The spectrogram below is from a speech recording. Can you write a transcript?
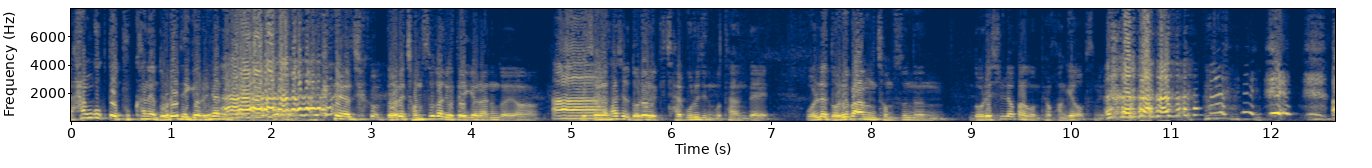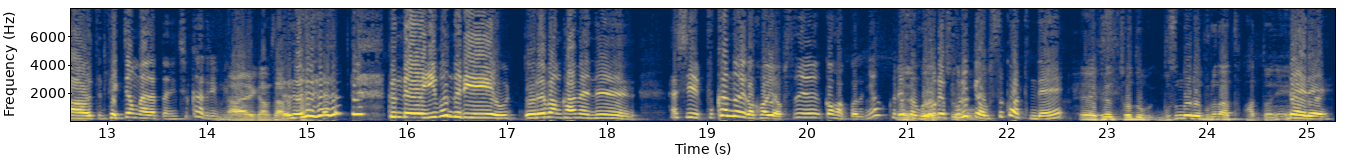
한국 대 북한의 노래 대결을 해야 된다고 그래가지고 노래 점수 가지고 대결하는 거예요. 아. 제가 사실 노래를 이렇게 잘 부르지는 못하는데 원래 노래방 점수는 노래 실력하고는 별 관계가 없습니다. 아, 어쨌든 100점 맞았다니 축하드립니다. 아, 감사합니다. 근데 이분들이 우- 노래방 가면은 사실 북한 노래가 거의 없을 것 같거든요. 그래서 네, 거의 노래 없죠. 부를 게 없을 것 같은데. 네, 그래서 저도 무슨 노래 부르나 봤더니 네네.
